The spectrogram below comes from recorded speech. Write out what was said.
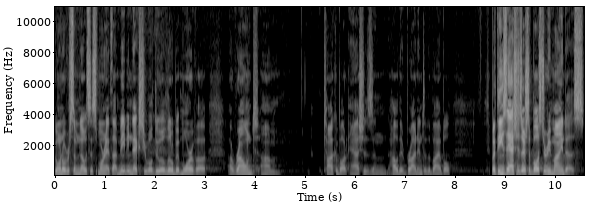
going over some notes this morning. I thought maybe next year we'll do a little bit more of a, a round um, talk about ashes and how they're brought into the Bible. But these ashes are supposed to remind us,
